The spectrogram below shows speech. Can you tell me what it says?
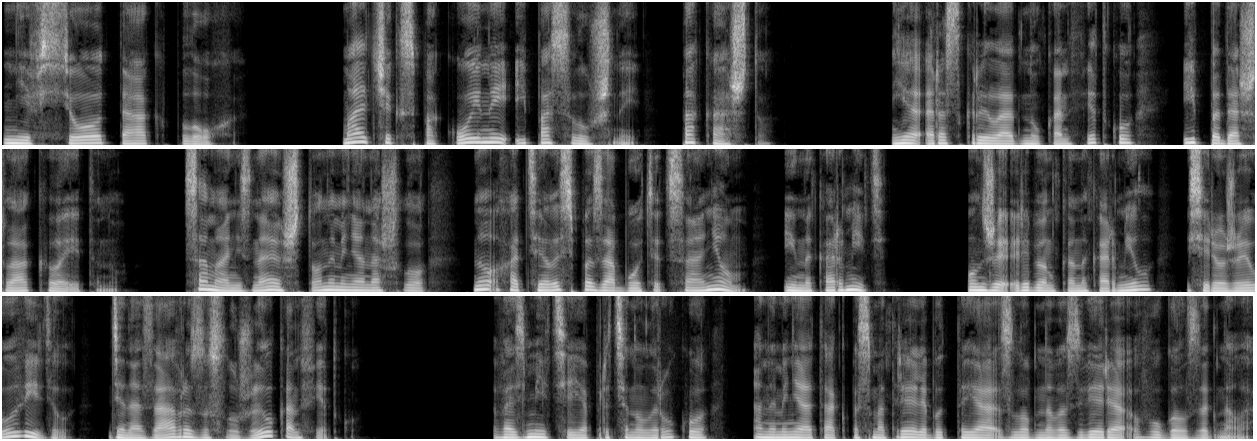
не все так плохо. Мальчик спокойный и послушный, Пока что. Я раскрыла одну конфетку и подошла к Лейтону. Сама не знаю, что на меня нашло, но хотелось позаботиться о нем и накормить. Он же ребенка накормил, и Сережа его видел. Динозавр заслужил конфетку. «Возьмите», — я протянула руку, а на меня так посмотрели, будто я злобного зверя в угол загнала.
